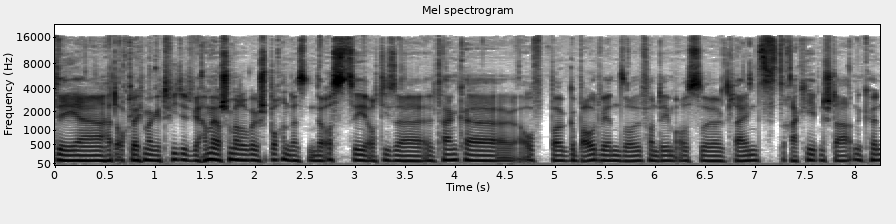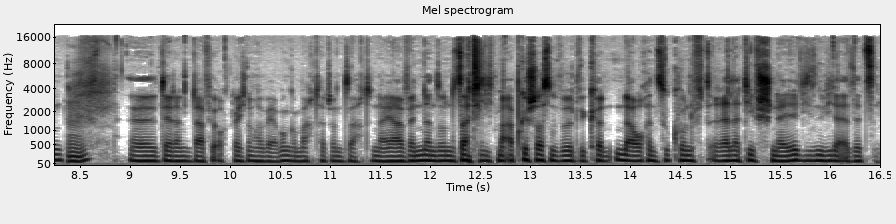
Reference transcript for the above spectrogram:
der hat auch gleich mal getweetet, wir haben ja auch schon mal darüber gesprochen, dass in der Ostsee auch dieser Tanker aufgebaut werden soll, von dem aus äh, Kleinstraketen starten können, mhm. äh, der dann dafür auch gleich nochmal Werbung gemacht hat und sagte, naja, wenn dann so ein Satellit mal abgeschossen wird, wir könnten auch in Zukunft relativ schnell diesen wieder ersetzen.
